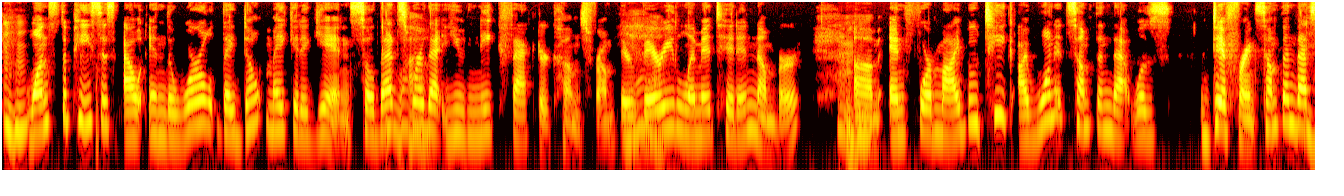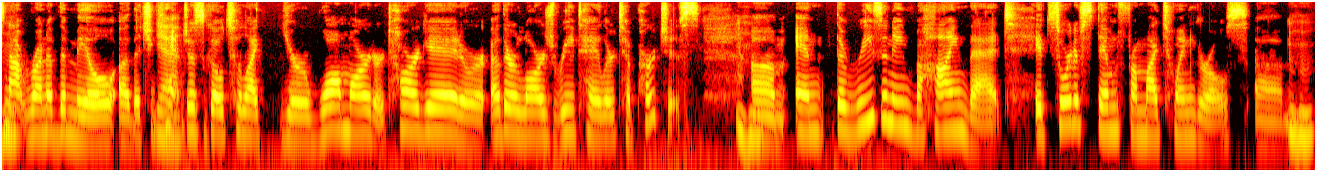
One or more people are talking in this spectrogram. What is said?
Mhm. Once the piece is out in the world, they don't make it again. So that's where that unique factor comes from. They're Yeah. very limited in number. Mhm. Um, and for my boutique, I wanted something that was different, something that's Mhm. not run of the mill, uh, that you Yeah. can't just go to like your Walmart or Target or other large retailer to purchase. Mhm. Um, and the reasoning behind that, it sort of stemmed from my twin girls. Um, Mhm.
